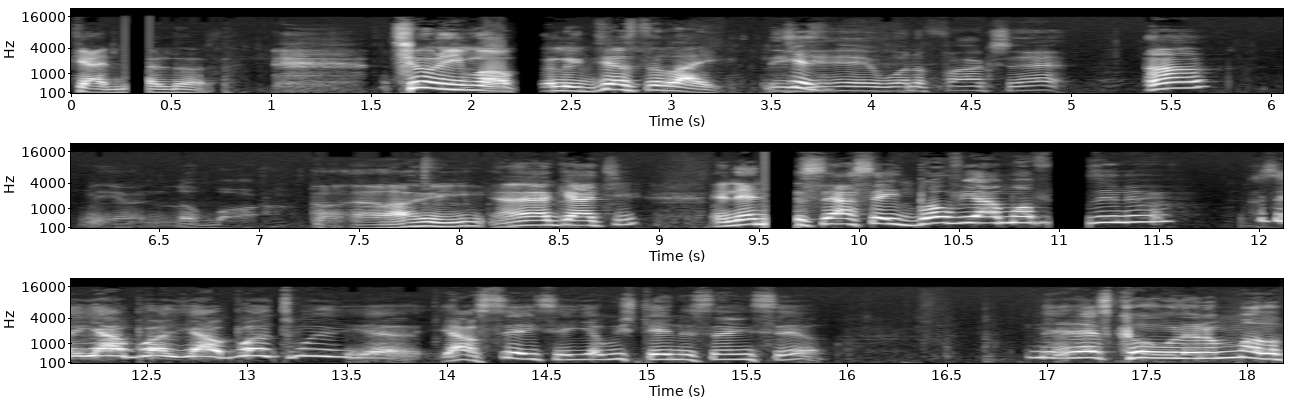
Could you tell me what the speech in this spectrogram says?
guy look. Two of these motherfuckers look just alike. Leave Just- your head where the fox at. Huh? Yeah, little bar. Uh, I hear you. I got you. And then say, I say, both of y'all motherfuckers in there? I said, y'all brother, y'all brother twins? Yeah. Y'all say, he said, yeah, we stay in the same cell. Man, that's cool than a motherfucker.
